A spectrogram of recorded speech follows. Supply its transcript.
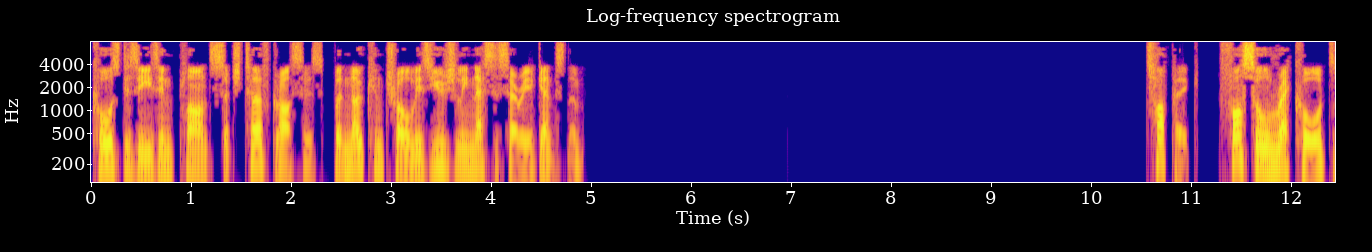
cause disease in plants such turfgrasses, but no control is usually necessary against them. Topic: Fossil records.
